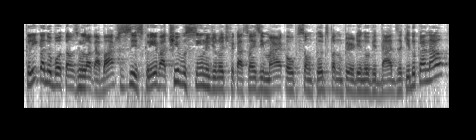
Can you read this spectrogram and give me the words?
Clica no botãozinho logo abaixo, se inscreva, ativa o sino de notificações e marca a opção todos para não perder novidades aqui do canal.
